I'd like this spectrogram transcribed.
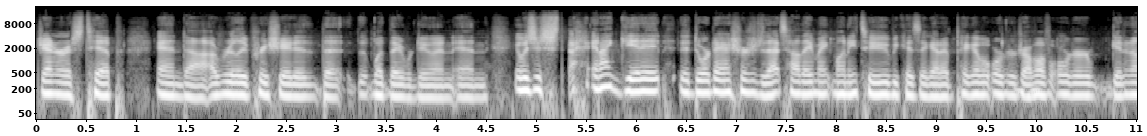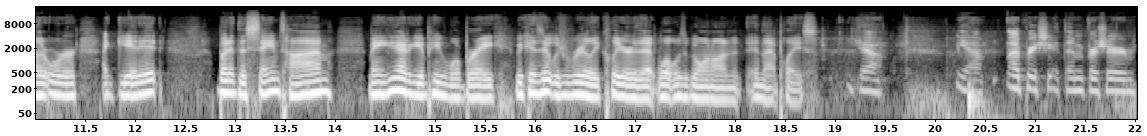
generous tip, and uh, I really appreciated the, the what they were doing, and it was just, and I get it, the DoorDashers, that's how they make money too, because they got to pick up an order, drop off an order, get another order. I get it, but at the same time, man, you got to give people a break because it was really clear that what was going on in that place. Yeah. Yeah, I appreciate them for sure.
